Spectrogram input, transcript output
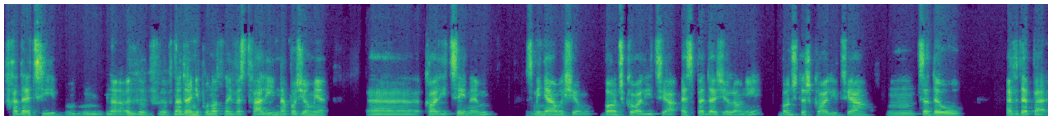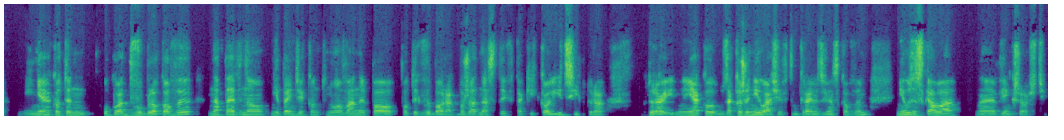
w Hadecji, w Nadrenii Północnej Westfalii na poziomie e, koalicyjnym zmieniały się bądź koalicja SPD-Zieloni, bądź też koalicja mm, CDU-FDP. I niejako ten układ dwublokowy na pewno nie będzie kontynuowany po, po tych wyborach, bo żadna z tych takich koalicji, która która niejako zakorzeniła się w tym kraju związkowym, nie uzyskała e, większości.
